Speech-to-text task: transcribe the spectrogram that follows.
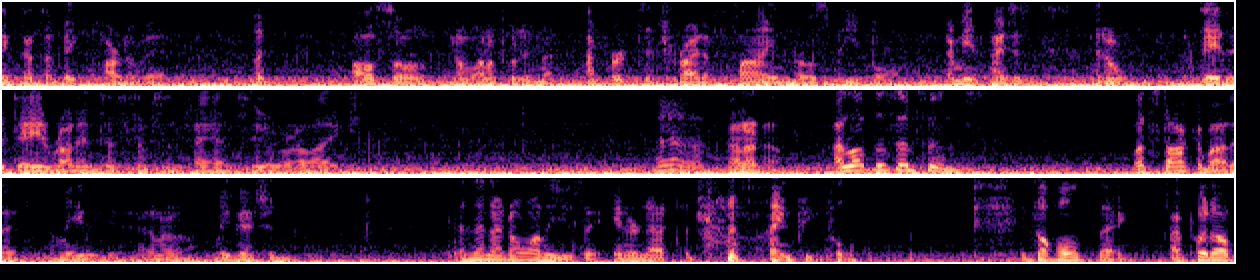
think that's a big part of it. But also, I don't want to put in the effort to try to find those people. I mean, I just, I don't day to day run into Simpson fans who are like, yeah, I don't know. I love The Simpsons. Let's talk about it. Maybe, I don't know. Maybe I should. And then I don't want to use the internet to try to find people. it's a whole thing. I put up,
